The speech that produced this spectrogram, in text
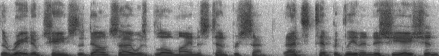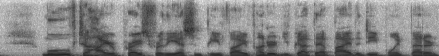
the rate of change to the downside was below minus 10%. That's typically an initiation move to higher price for the S&P 500. You've got that by the D point pattern,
